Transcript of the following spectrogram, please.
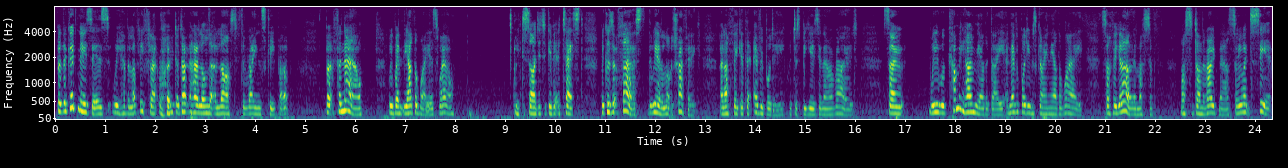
but the good news is we have a lovely flat road. I don't know how long that'll last if the rains keep up. But for now, we went the other way as well. We decided to give it a test because at first we had a lot of traffic and I figured that everybody would just be using our road. So we were coming home the other day and everybody was going the other way. So I figured, oh, they must have must have done the road now. So we went to see it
